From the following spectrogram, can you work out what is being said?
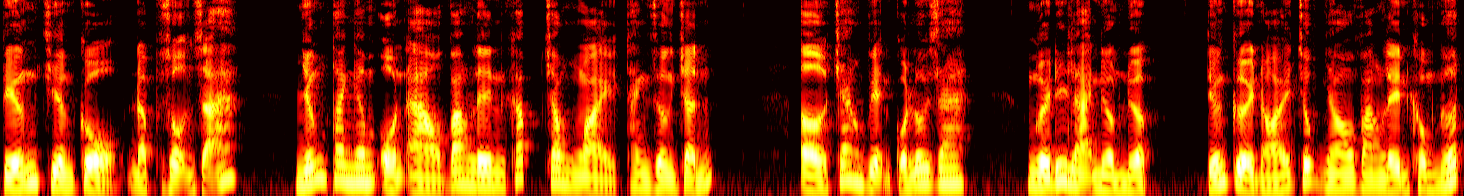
Tiếng chiêng cổ đập rộn rã, những thanh âm ồn ào vang lên khắp trong ngoài thanh dương trấn. Ở trang viện của lôi gia, người đi lại nườm nượp, tiếng cười nói chúc nhau vang lên không ngớt.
